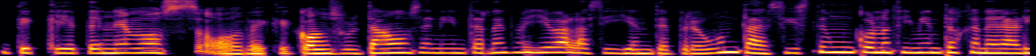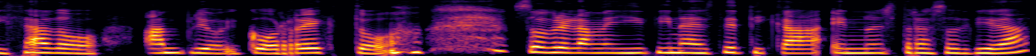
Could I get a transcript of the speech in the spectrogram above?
de que tenemos o de que consultamos en Internet me lleva a la siguiente pregunta. ¿Existe un conocimiento generalizado, amplio y correcto sobre la medicina estética en nuestra sociedad?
